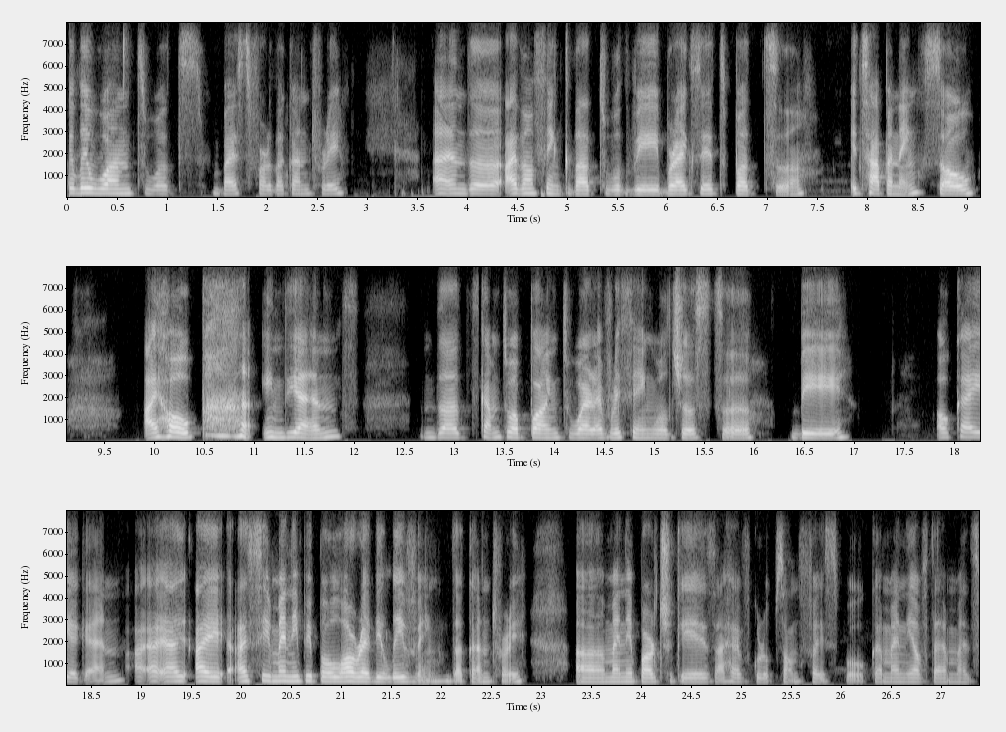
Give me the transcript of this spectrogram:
Really want what's best for the country. And uh, I don't think that would be Brexit, but uh, it's happening. So I hope in the end that come to a point where everything will just uh, be okay again. I, I, I, see many people already leaving the country. Uh, many Portuguese, I have groups on Facebook, and many of them have,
